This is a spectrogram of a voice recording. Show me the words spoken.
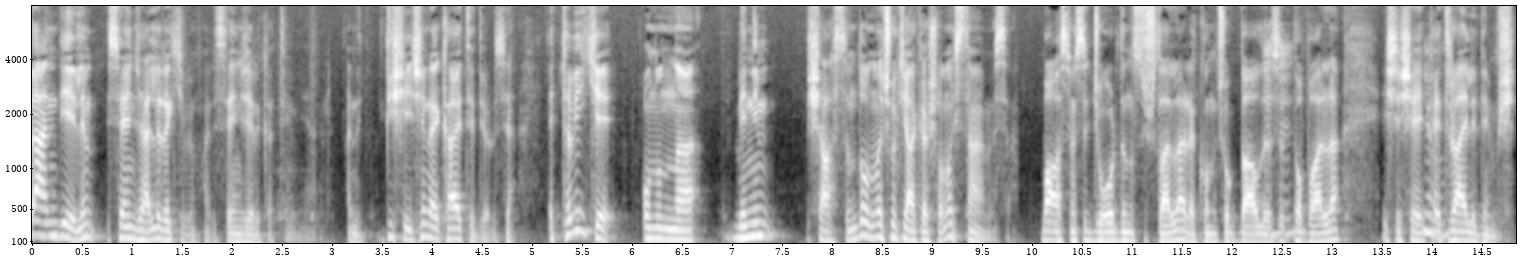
ben diyelim Sencer'le rakibim. Hadi Sencer'i katayım yani. Hani bir şey için rekabet ediyoruz ya. E tabii ki onunla benim şahsımda onunla çok iyi arkadaş olmak istemem mesela. Bazı mesela Jordan'ı suçlarlar ya konu çok dağılıyorsa toparla. İşte şey Petrali demiş.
